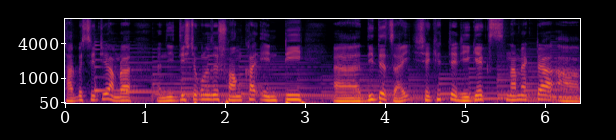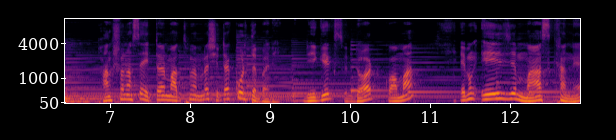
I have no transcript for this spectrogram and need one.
সার্ভিস সিটিও আমরা নির্দিষ্ট কোনো যে সংখ্যা এন্ট্রি দিতে চাই, সেক্ষেত্রে রিগেক্স নামে একটা ফাংশন আছে, এটার মাধ্যমে আমরা সেটা করতে পারি। রিগেক্স ডট কমা এবং এই যে মাঝখানে,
